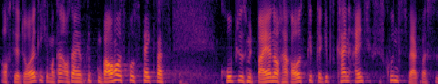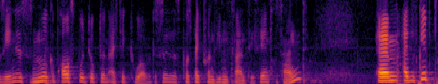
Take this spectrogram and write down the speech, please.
Auch sehr deutlich. Und man kann auch sagen, es gibt ein Bauhausprospekt, was Gropius mit Bayern noch herausgibt, da gibt es kein einziges Kunstwerk, was zu sehen ist nur Gebrauchsprodukte und Architektur. Das ist das Prospekt von 27, sehr interessant. Ähm, also es gibt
